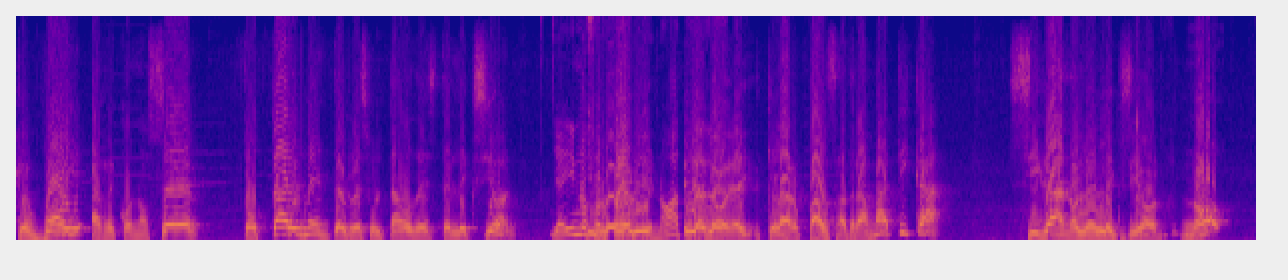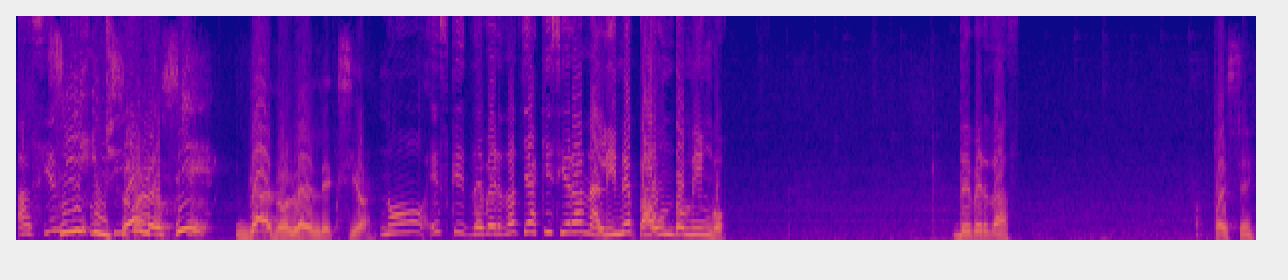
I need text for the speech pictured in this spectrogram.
que voy a reconocer totalmente el resultado de esta elección. Y ahí nos sorprende, ¿no? claro, pausa dramática, si gano la elección, ¿no? Así sí, y solo sí gano la elección. No, es que de verdad ya quisieran al INE para un domingo. De verdad. Pues sí.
